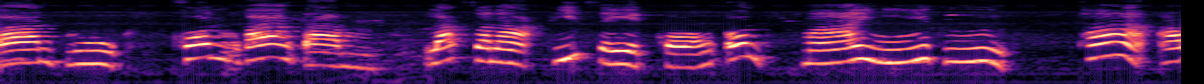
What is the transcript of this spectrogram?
การปลูกค่อนข้างต่ำลักษณะพิเศษของต้นไม้นี้คือ ถ้าเอา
